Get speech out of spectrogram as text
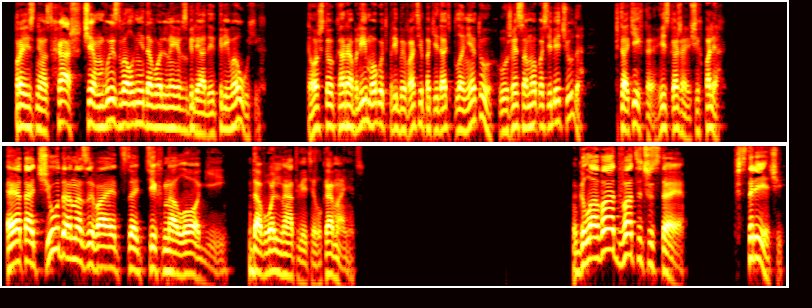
— произнес Хаш, чем вызвал недовольные взгляды кривоухих. «То, что корабли могут прибывать и покидать планету, уже само по себе чудо. В таких-то искажающих полях». «Это чудо называется технологией», — довольно ответил Каманец. Глава 26. Встречи.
